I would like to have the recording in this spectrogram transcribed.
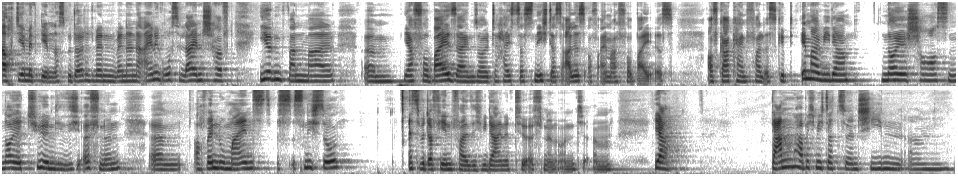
auch dir mitgeben. Das bedeutet, wenn, wenn eine, eine große Leidenschaft irgendwann mal ähm, ja, vorbei sein sollte, heißt das nicht, dass alles auf einmal vorbei ist. Auf gar keinen Fall. Es gibt immer wieder neue Chancen, neue Türen, die sich öffnen. Ähm, auch wenn du meinst, es ist nicht so, es wird auf jeden Fall sich wieder eine Tür öffnen. Und ähm, ja, dann habe ich mich dazu entschieden, ähm,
